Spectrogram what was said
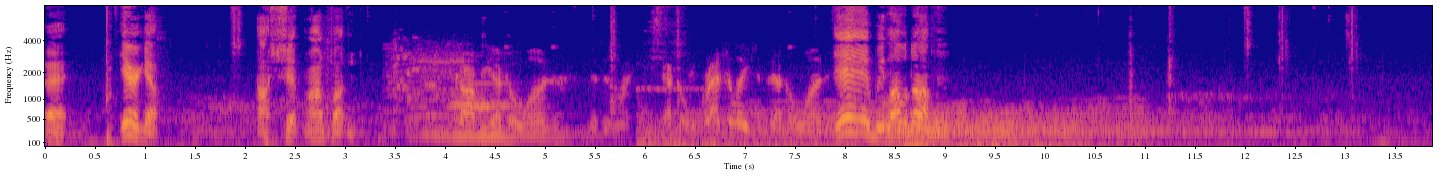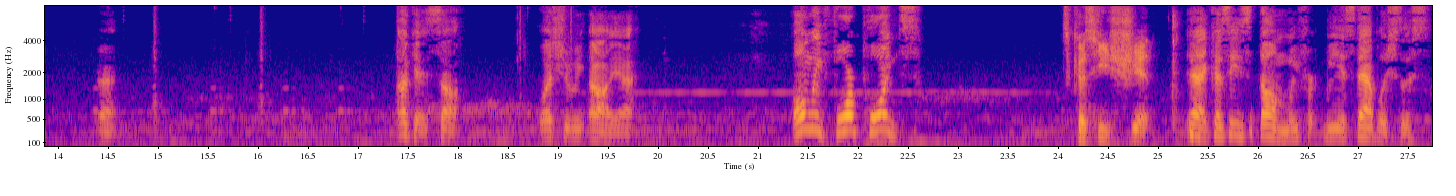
All right, here we go. Oh shit, wrong button. Copy, Echo 1. This is Ring. Echo, congratulations, Echo 1. Yay, we leveled up. Alright. Okay, so. What should we. Oh, yeah. Only four points! It's because he's shit. Yeah, because he's dumb. We, for, we established this.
